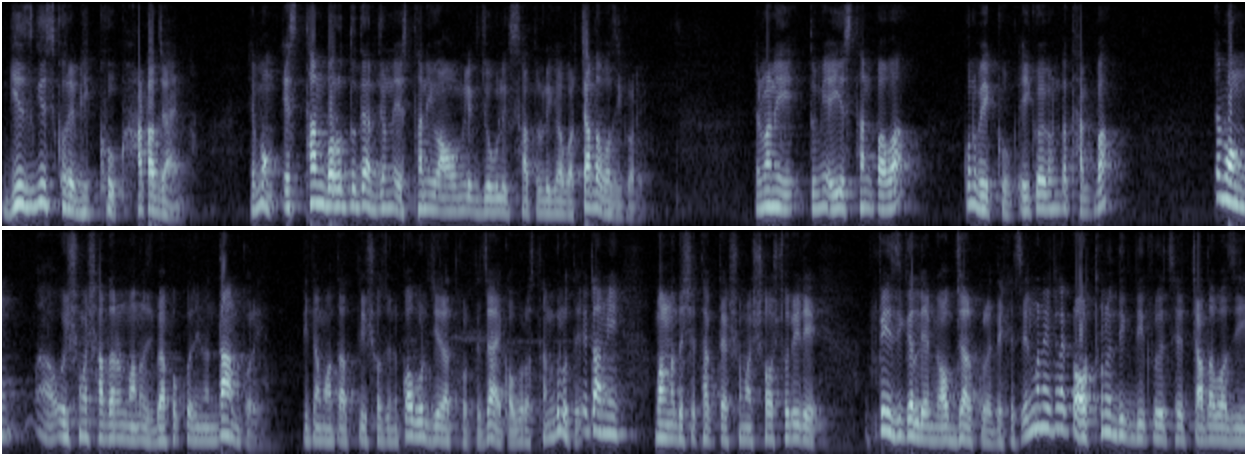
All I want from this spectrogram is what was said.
গিজ গিজ করে ভিক্ষুক, হাঁটা যায় না এবং স্থান বরাদ্দ দেওয়ার জন্য স্থানীয় আওয়ামী লীগ, যুবলীগ, ছাত্রলীগ আবার চাঁদাবাজি করে। এর মানে তুমি এই স্থান পাওয়া কোনো ভিক্ষুক, এই কয়েক ঘণ্টা থাকবা এবং ওই সময় সাধারণ মানুষ ব্যাপক পরিমাণ দান করে। পিতামাতা আত্মীয় স্বজনে কবর জিরাত করতে যায় কবরস্থানগুলোতে। এটা আমি বাংলাদেশে থাকতে একসময় সশরীরে ফিজিক্যালি আমি অবজার্ভ করে দেখেছি। এর মানে এটার একটা অর্থনৈতিক দিক রয়েছে, চাঁদাবাজি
